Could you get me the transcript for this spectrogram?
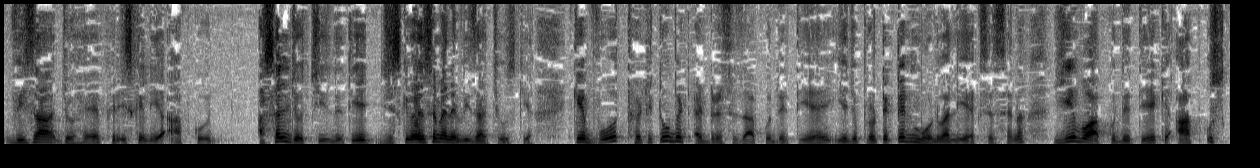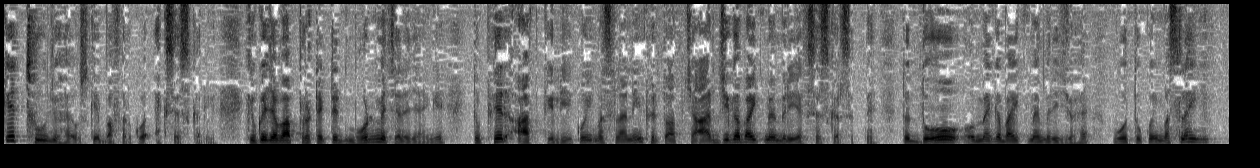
ویزا جو ہے، پھر اس کے لیے آپ کو اصل جو چیز دیتی ہے، جس کی وجہ سے میں نے ویزا چوز کیا، کہ وہ 32 بٹ ایڈریس آپ کو دیتی ہے، یہ جو پروٹیکٹڈ موڈ والی ایکسس ہے نا، یہ وہ آپ کو دیتی ہے کہ آپ اس کے تھرو جو ہے، اس کے بفر کو ایکسس کر لیں۔ کیونکہ جب آپ پروٹیکٹڈ موڈ میں چلے جائیں گے، تو پھر آپ کے لیے کوئی مسئلہ نہیں، پھر تو آپ چار جیگا بائٹ میموری ایکسس کر سکتے ہیں۔ تو دو میگا بائٹ میموری جو ہے، وہ تو کوئی مسئلہ ہی نہیں۔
